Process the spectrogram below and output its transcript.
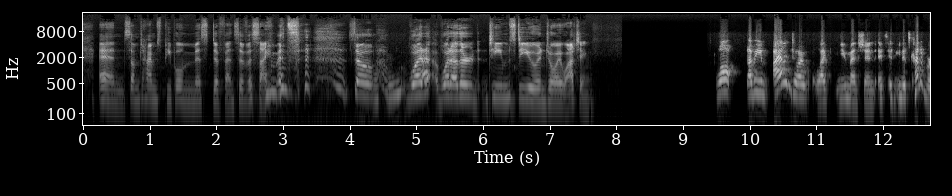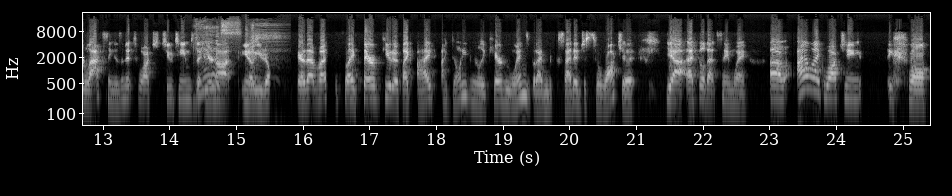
and sometimes people miss defensive assignments. so, mm-hmm. what what other teams do you enjoy watching? Well, I mean, I enjoy, like you mentioned, it's it, it's kind of relaxing, isn't it, to watch two teams that yes. you're not, you know, you don't care that much. It's like therapeutic. Like I, I don't even really care who wins, but I'm excited just to watch it. Yeah, I feel that same way. Um, I like watching. Well,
